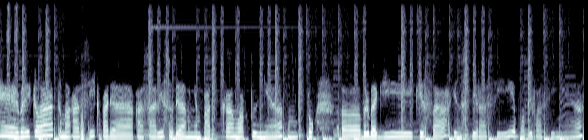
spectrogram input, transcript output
Oke, baiklah. Terima kasih kepada Kak Sari sudah menyempatkan waktunya untuk uh, berbagi kisah, inspirasi, motivasinya.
